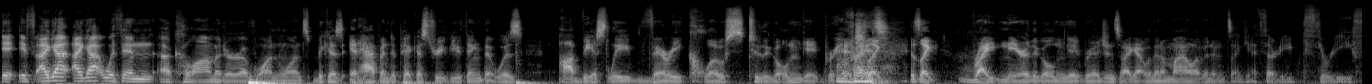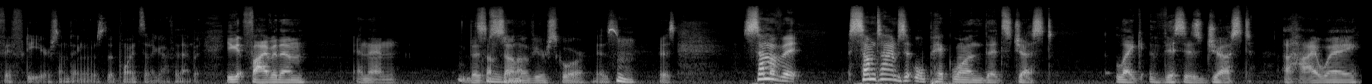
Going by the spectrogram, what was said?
if i got i got within a kilometer of one once because it happened to pick a street view thing that was obviously very close to the golden gate bridge. Right. like it's like right near the golden gate bridge. And so i got within a mile of it and it's like yeah 3350 or something was the points that i got for that. But you get five of them and then the Sums sum of your score is hmm. is. Some of it sometimes it will pick one that's just like this is just a highway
